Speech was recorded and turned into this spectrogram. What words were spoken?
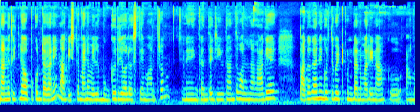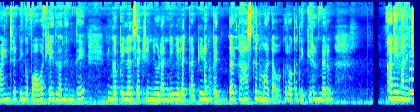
నన్ను తిట్టినా ఒప్పుకుంటా కానీ నాకు ఇష్టమైన వీళ్ళు ముగ్గురు జోలు వస్తే మాత్రం నేను ఇంకంతే జీవితాంతం వాళ్ళని అలాగే పగగానే గుర్తుపెట్టుకుంటాను మరి నాకు. ఆ మైండ్ సెట్ ఇంకా పోవట్లేదు అని అంతే. ఇంకా పిల్లల సెక్షన్ చూడండి వీళ్ళకి కట్టడం పెద్ద టాస్క్ అనమాట ఒకరు ఒక దగ్గర ఉండరు. కానీ మంచి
